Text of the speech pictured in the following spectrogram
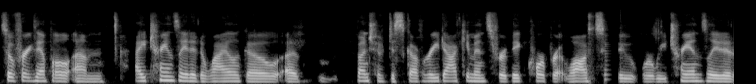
So, for example, um, I translated a while ago a bunch of discovery documents for a big corporate lawsuit where we translated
